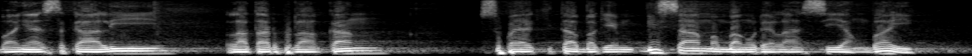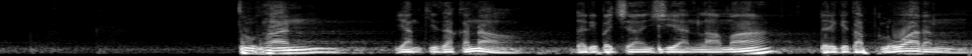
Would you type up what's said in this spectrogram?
banyak sekali latar belakang supaya kita bagaimana bisa membangun relasi yang baik. Tuhan yang kita kenal dari perjanjian lama, dari kitab keluaran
